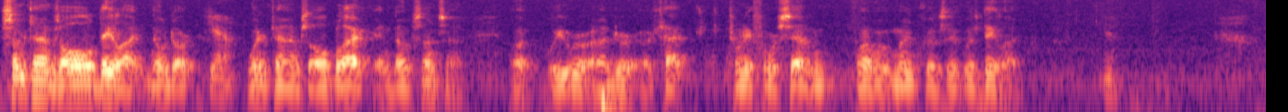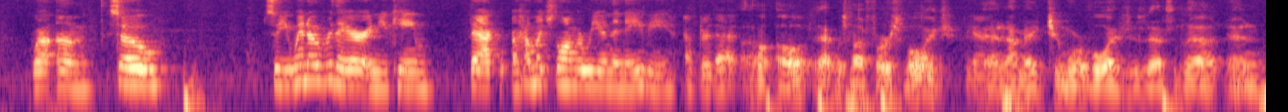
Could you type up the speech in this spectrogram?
sometimes all daylight, no darkness. Yeah. Wintertime's all black and no sunshine. But we were under attack 24/7 while we went because it was daylight. Yeah. Well, um, so, so you went over there and you came back. How much longer were you in the Navy after that? Oh, oh, that was my first voyage, Yeah. and I made two more voyages after that. And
